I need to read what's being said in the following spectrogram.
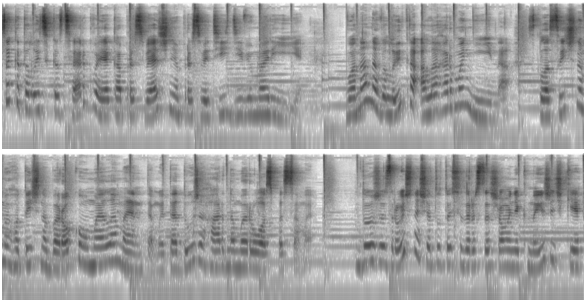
Це католицька церква, яка присвячена Пресвятій Діві Марії. Вона невелика, але гармонійна, з класичними готично-бароковими елементами та дуже гарними розписами. Дуже зручно, що тут усюди розташовані книжечки,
